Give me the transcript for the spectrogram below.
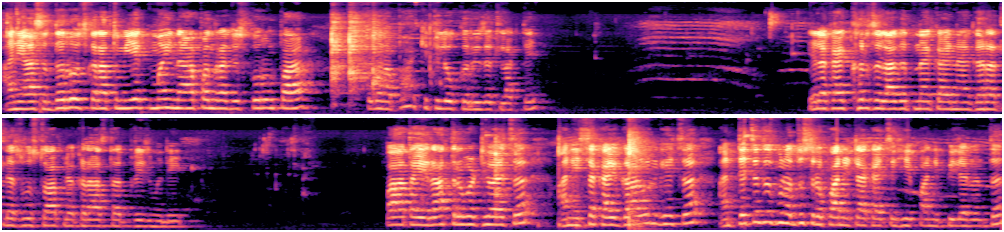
आणि असं दररोज करा तुम्ही एक महिना पंधरा दिवस करून पहा. तुम्हाला पहा किती लवकर रिझल्ट लागते. याला काय खर्च लागत नाही काय नाही घरातल्याच वस्तू आपल्याकडे असतात फ्रीजमध्ये. पाहता हे रात्रभर ठेवायचं आणि सकाळी गाळून घ्यायचं आणि त्याच्यातच पुन्हा दुसरं पाणी टाकायचं हे पाणी पिल्यानंतर.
